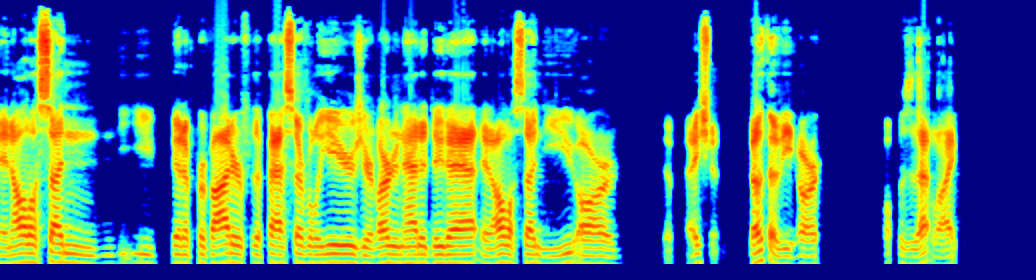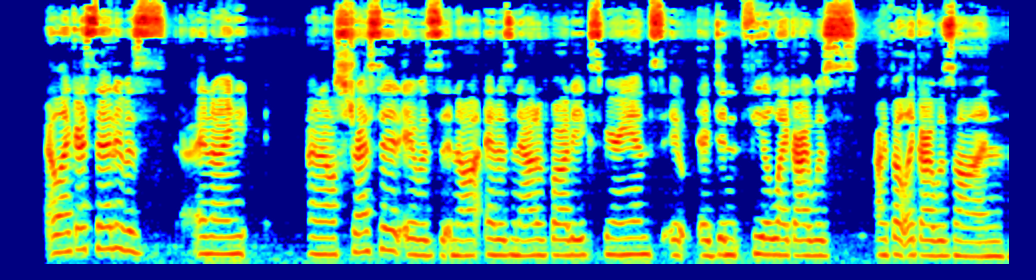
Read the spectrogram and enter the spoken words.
And all of a sudden you've been a provider for the past several years you're learning how to do that and all of a sudden you are the patient. Both of you are. What was that like? Like i said it was and i and i'll stress it it was not it was an out of body experience. It, it didn't feel like i was i felt like i was on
